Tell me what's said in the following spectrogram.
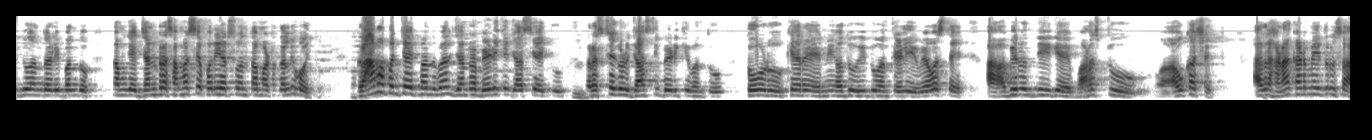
ಇದು ಅಂದೇಳಿ ಬಂದು ನಮಗೆ ಜನರ ಸಮಸ್ಯೆ ಪರಿಹರಿಸುವಂತ ಮಟ್ಟದಲ್ಲಿ ಹೋಯ್ತು. ಗ್ರಾಮ ಪಂಚಾಯತ್ ಬಂದ ಮೇಲೆ ಜನರ ಬೇಡಿಕೆ ಜಾಸ್ತಿ ಆಯ್ತು. ರಸ್ತೆಗಳು ಜಾಸ್ತಿ ಬೇಡಿಕೆ ಬಂತು. ತೋಡು ಕೆರೆ ಅದು ಇದು ಅಂತೇಳಿ ವ್ಯವಸ್ಥೆ ಆ ಅಭಿವೃದ್ಧಿಗೆ ಬಹಳಷ್ಟು ಅವಕಾಶ ಇತ್ತು. ಆದರೆ ಹಣ ಕಡಿಮೆ ಇದ್ರೂ ಸಹ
